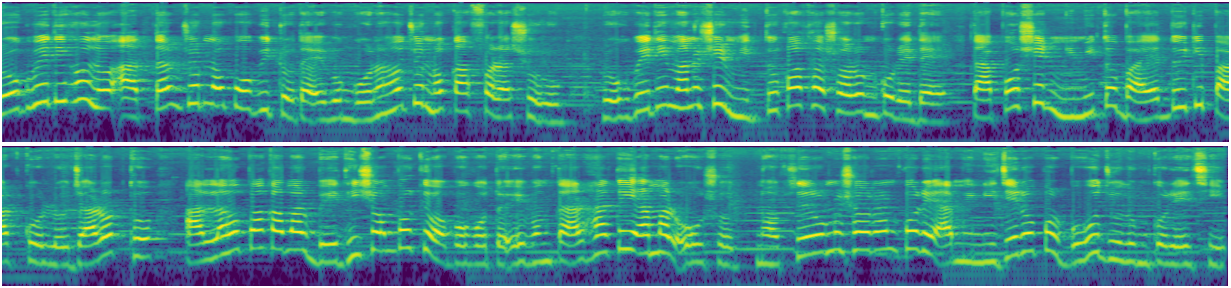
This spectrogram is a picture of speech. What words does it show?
রোগব্যাধি হলো আত্মার জন্য পবিত্রতা এবং গোনাহর জন্য কাফারা স্বরূপ। রোগব্যাধি মানুষের মৃত্যুর কথা স্মরণ করে দেয়। তারপর সে নিমিত বায়াত দুইটি পাঠ করল, যার অর্থ, আল্লাহ পাক আমার বেধি সম্পর্কে অবগত এবং তার হাতেই আমার ঔষধ। নফসের অনুসরণ করে আমি নিজের ওপর বহু জুলুম করেছি।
